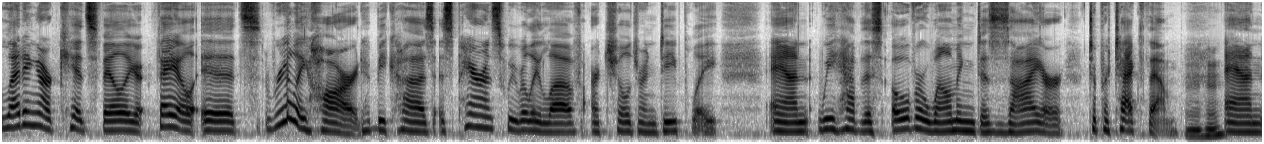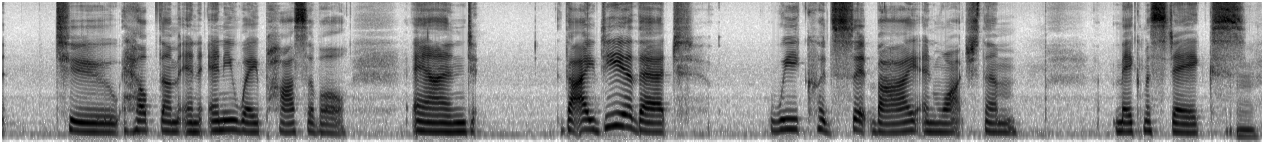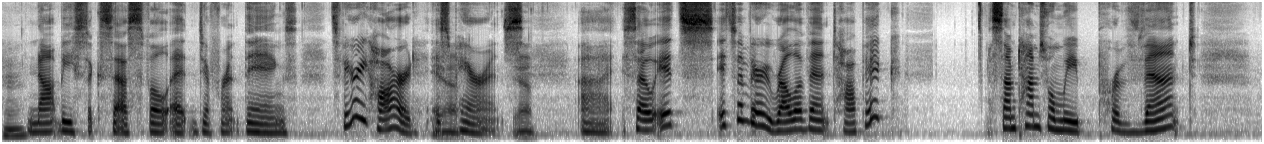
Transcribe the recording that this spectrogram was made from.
letting our kids fail, fail it's really hard because as parents, we really love our children deeply. And we have this overwhelming desire to protect them mm-hmm. and to help them in any way possible. And the idea that we could sit by and watch them make mistakes, not be successful at different things. It's very hard as parents. Yeah. Uh, so it's it's a very relevant topic. Sometimes when we prevent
